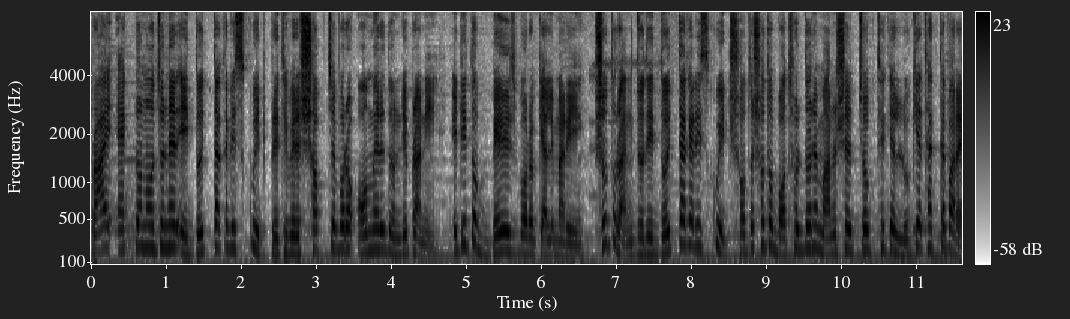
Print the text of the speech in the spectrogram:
প্রায় এক টন ওজনের এই দৈত্যাকার স্কুইড পৃথিবীর সবচেয়ে বড় অমেরুদণ্ডী প্রাণী। এটি তো বেশ বড় ক্যালিমারি। সুতরাং যদি দৈত্যাকার স্কুইড শত শত বছর ধরে মানুষের চোখ থেকে লুকিয়ে থাকতে পারে,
